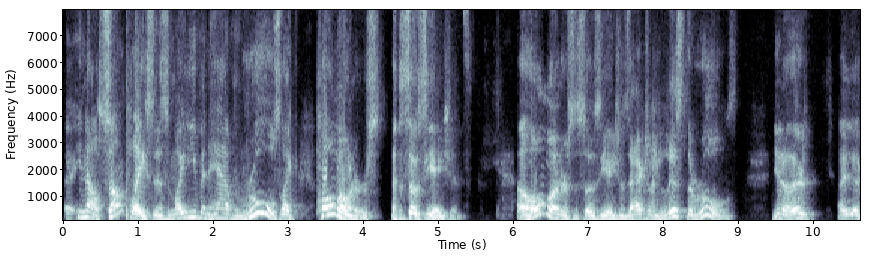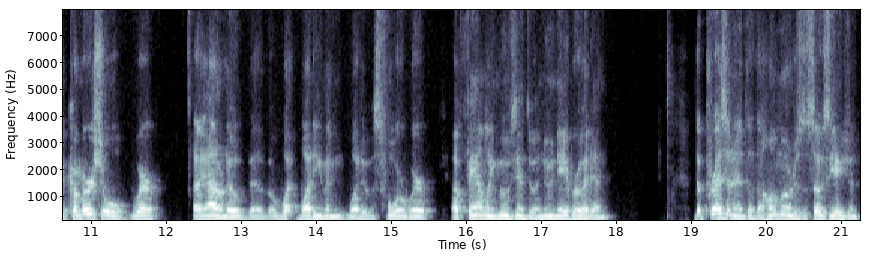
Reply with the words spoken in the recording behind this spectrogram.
Uh, you know, some places might even have rules like homeowners associations. Uh, homeowners associations actually list the rules. You know, there's a, a commercial where I don't know uh, what what even what it was for, where a family moves into a new neighborhood and the president of the homeowners association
